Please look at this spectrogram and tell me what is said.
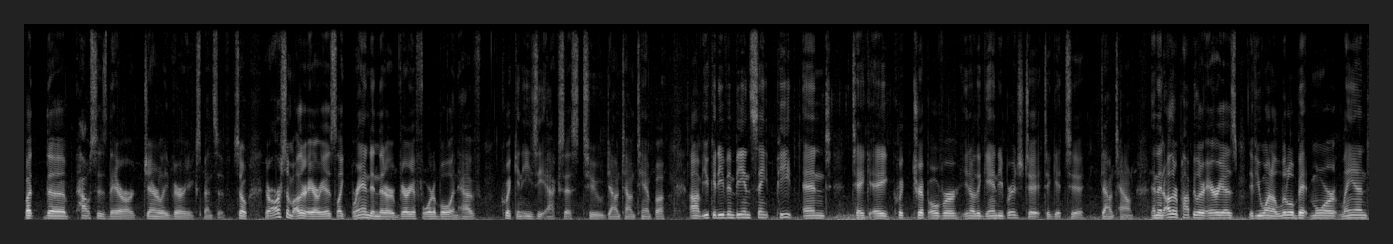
but the houses there are generally very expensive. So there are some other areas like Brandon that are very affordable and have quick and easy access to downtown Tampa. Um, you could even be in St. Pete and take a quick trip over, you know, the Gandy Bridge to, to get to downtown. And then other popular areas, if you want a little bit more land,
